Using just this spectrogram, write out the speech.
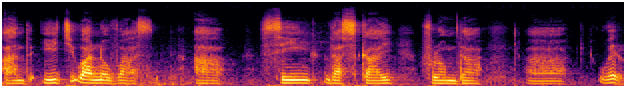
And each one of us are seeing the sky from the uh, well.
